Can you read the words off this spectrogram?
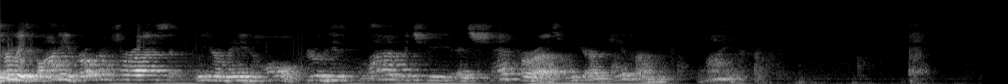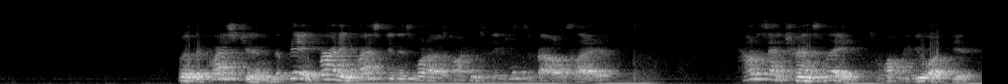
through his body broken for us, we are made whole. Through his blood, which he has shed for us, we are given life. But the question, the big burning question, is what I was talking to the kids about. It's like, how does that translate to what we do up here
